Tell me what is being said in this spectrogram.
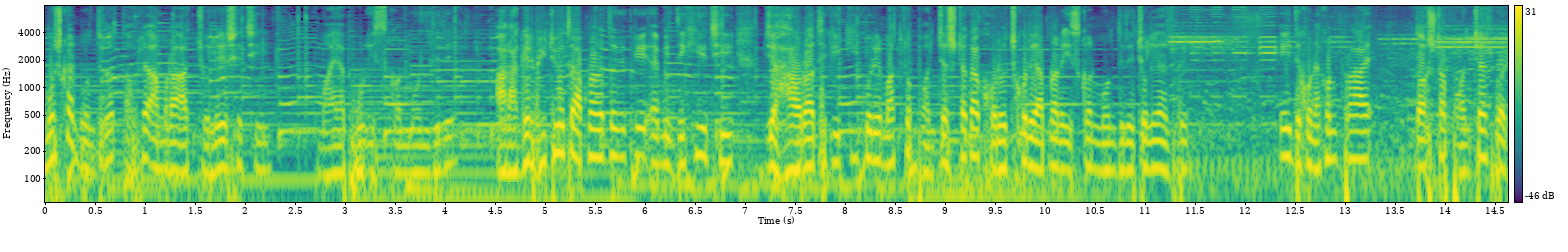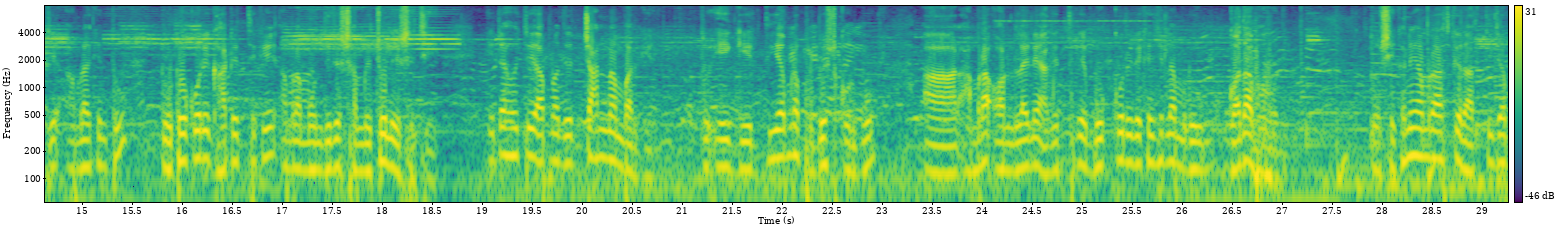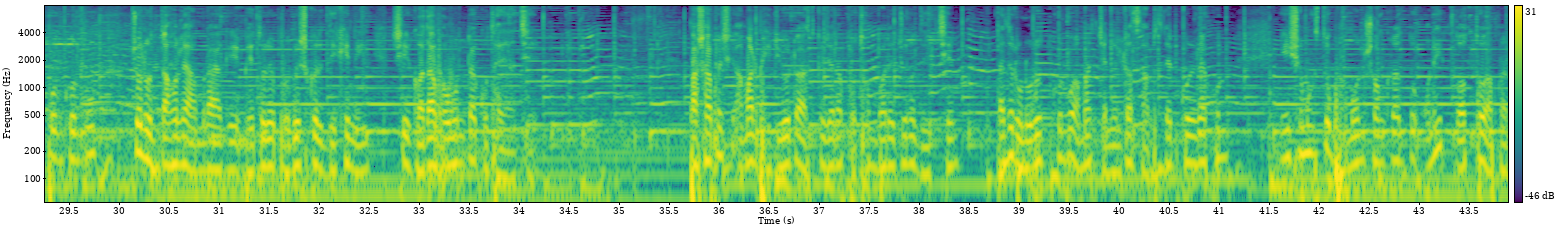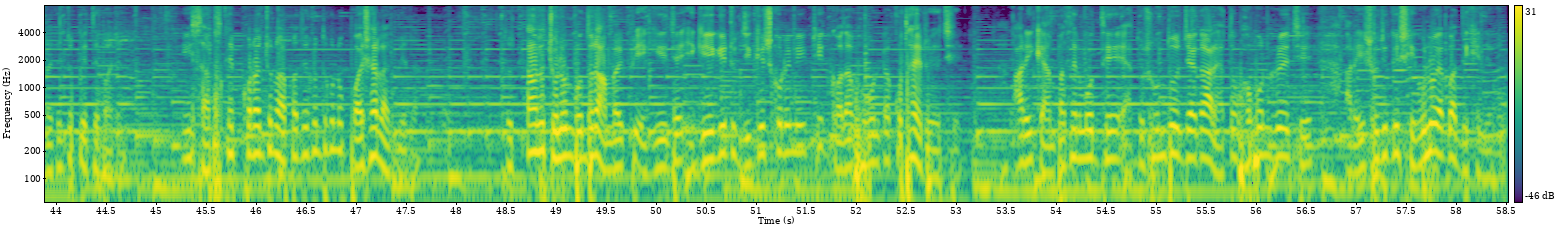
নমস্কার বন্ধুরা, তাহলে আমরা আজ চলে এসেছি মায়াপুর ইস্কন মন্দিরে। আর আগের ভিডিওতে আপনাদেরকে আমি দেখিয়েছি যে হাওড়া থেকে কি করে মাত্র পঞ্চাশ টাকা খরচ করে আপনারা ইস্কন মন্দিরে চলে আসবেন। এই দেখুন, এখন প্রায় দশটা পঞ্চাশ বাজে, আমরা কিন্তু টোটো করে ঘাটের থেকে আমরা মন্দিরের সামনে চলে এসেছি। এটা হচ্ছে আপনাদের চার নাম্বার গেট। তো এই গেট দিয়ে আমরা প্রবেশ করব। আর আমরা অনলাইনে আগের থেকে বুক করে রেখেছিলাম রুম গদা ভবনে তো সেখানে আমরা আজকে রাত্রি যাপন করব। চলুন তাহলে আমরা আগে ভেতরে প্রবেশ করে দেখে নিই সেই গদা ভবনটা কোথায় আছে। পাশাপাশি আমার ভিডিওটা আজকে যারা প্রথমবারের জন্য দেখছেন, তাদের অনুরোধ করব আমার চ্যানেলটা সাবস্ক্রাইব করে রাখুন। এই সমস্ত ভ্রমণ সংক্রান্ত অনেক তথ্য আপনারা কিন্তু পেতে পারেন। এই সাবস্ক্রাইব করার জন্য আপনাদের কিন্তু কোনো পয়সা লাগবে না। তো তাহলে চলুন বন্ধুরা, আমরা একটু এগিয়ে যাই। এগিয়ে গিয়ে একটু জিজ্ঞেস করে নিই, ঠিক গদা ভবনটা কোথায় রয়েছে? আর এই ক্যাম্পাসের মধ্যে এত সুন্দর জায়গা আর এত ভবন রয়েছে, আর এই সুযোগে সেগুলো একবার দেখে নেব।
